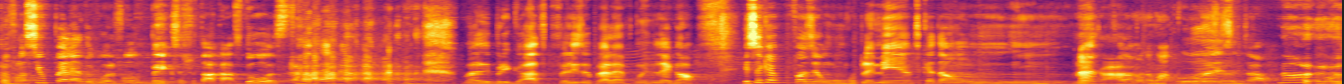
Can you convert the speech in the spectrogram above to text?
Eu falei assim: o Pelé do gol, ele falou bem que você chutava com as duas. Mas obrigado, fico feliz com o Pelé, foi muito legal. E você quer fazer algum complemento? Quer dar um. um, né? Falar mais alguma alguma coisa e tal? Não, eu,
